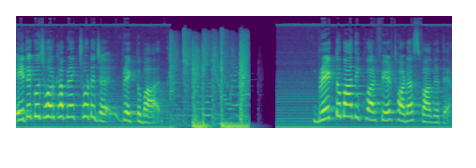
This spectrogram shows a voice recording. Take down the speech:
ਇਹ ਤੇ ਕੁਝ ਹੋਰ ਖਬਰਾਂ, ਇੱਕ ਛੋਟੇ ਜਿਹੇ ਬ੍ਰੇਕ ਤੋਂ ਬਾਅਦ। ਬ੍ਰੇਕ ਤੋਂ ਬਾਅਦ ਇੱਕ ਵਾਰ ਫੇਰ ਤੁਹਾਡਾ ਸਵਾਗਤ ਹੈ।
